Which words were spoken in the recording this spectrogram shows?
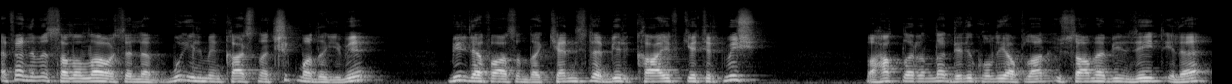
Efendimiz sallallahu aleyhi ve sellem bu ilmin karşısına çıkmadığı gibi bir defasında kendisi de bir kaif getirtmiş ve haklarında dedikodu yapılan Üsame bin Zeyd ile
